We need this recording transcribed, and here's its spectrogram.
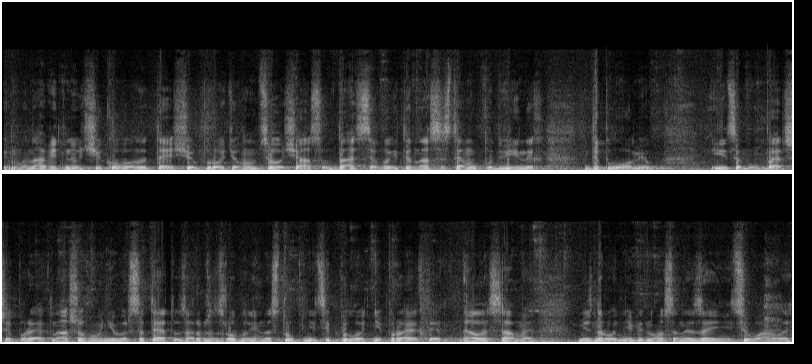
Ми навіть не очікували те, що протягом цього часу вдасться вийти на систему подвійних дипломів. І це був перший проект нашого університету. Зараз вже зроблені наступні ці пілотні проекти, але саме міжнародні відносини заініціювали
